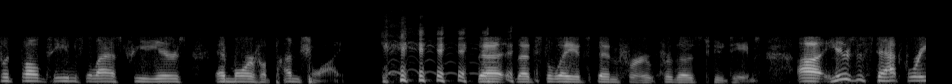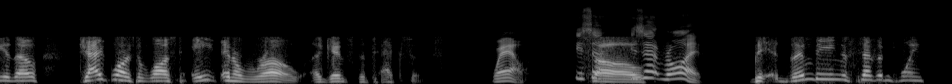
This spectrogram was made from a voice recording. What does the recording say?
football teams the last few years and more of a punchline. that that's the way it's been for for those two teams. Uh, here's a stat for you though: Jaguars have lost eight in a row against the Texans. wow, is So- that is that right? Be, them being a seven point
